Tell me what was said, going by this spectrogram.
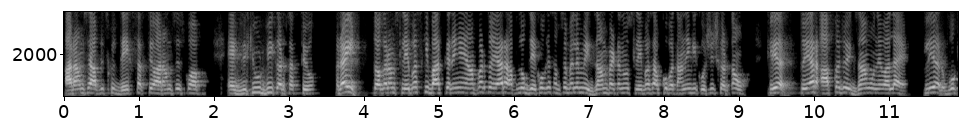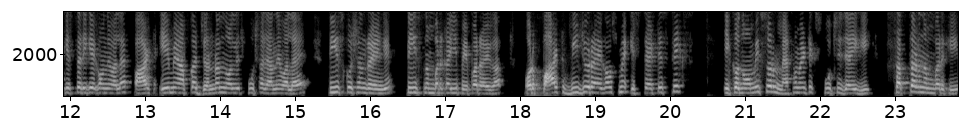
आराम से आप इसको देख सकते हो, आराम से इसको आप एग्जीक्यूट भी कर सकते हो। राइट. तो अगर हम सिलेबस की बात करेंगे यहाँ पर तो यार आप लोग देखोगे सबसे पहले मैं एग्ज़ाम पैटर्न और सिलेबस आपको बताने की कोशिश करता हूँ। क्लियर तो यार आपका जो एग्ज़ाम होने वाला है क्लियर वो किस तरीके का होने वाला है? पार्ट ए में आपका जनरल नॉलेज पूछा जाने वाला है। तीस क्वेश्चन रहेंगे, तीस नंबर का ये पेपर रहेगा और पार्ट बी जो रहेगा उसमें स्टेटिस्टिक्स इकोनॉमिक्स और मैथमेटिक्स पूछी जाएगी सत्तर नंबर की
